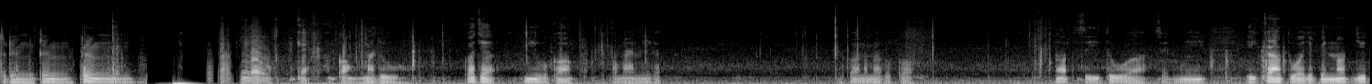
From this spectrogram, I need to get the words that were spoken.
ตึงตึงตึงที่เราแกะกล่องมาดู ก็จะมีอุปกรณ์ประมาณนี้ครับ ก็นำมาประกอบน็อตสี่ตัวใส่ตรงนี้ อีกเก้าตัวจะเป็นน็อตยึด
